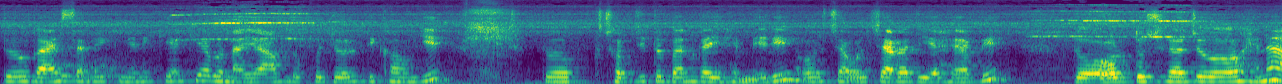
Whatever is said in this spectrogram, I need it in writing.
तो गाय सभी मैंने क्या क्या, बनाया। आप लोग को ज़रूर दिखाऊँगी। तो सब्ज़ी तो बन गई है मेरी और चावल चारा दिया है अभी। तो और दूसरा जो है ना,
